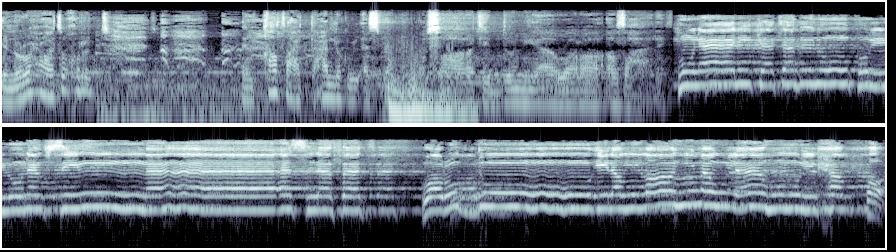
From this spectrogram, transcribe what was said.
إن روحه هتخرج انقطع التعلق بالأسباب. وصارت الدنيا وراء ظهره. هنالك تبلو كل نفس ما أسلفت وردوا إلى الله مولاهم الحق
